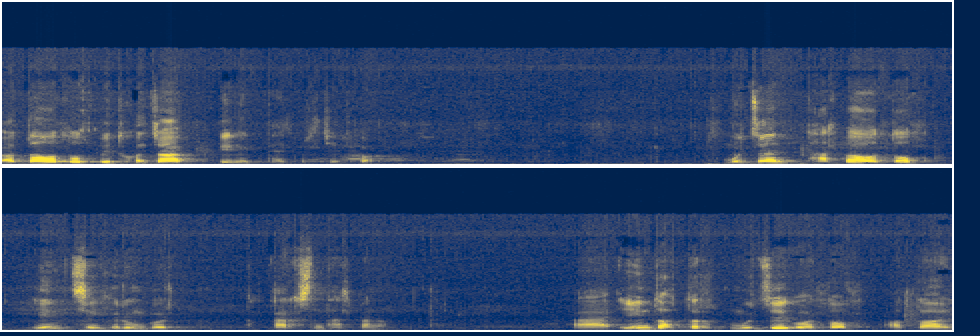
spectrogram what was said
одоо бол бид хүн за би нэг тайлбарлаж вэ? Музейн талбай бол энэ цэнхэр өнгөөр гаргасан талбай нь. А энэ дотор музейг бол одоо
